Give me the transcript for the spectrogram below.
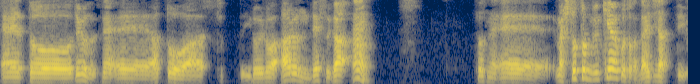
えっ、と、ということですね。えー、あとは、ちょっといろいろあるんですが、うん。そうですね。えー、まあ、人と向き合うことが大事だっていう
